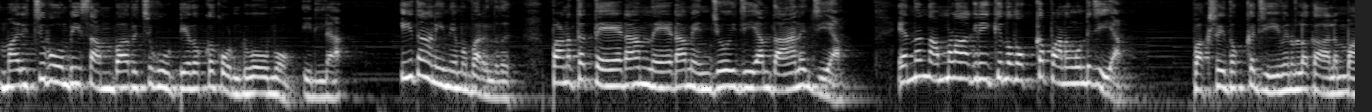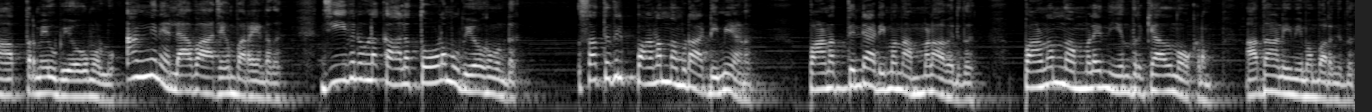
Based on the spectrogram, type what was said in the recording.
മരിച്ചു പോകുമ്പോൾ ഈ സമ്പാദിച്ചു കൂട്ടിയതൊക്കെ കൊണ്ടുപോകുമോ? ഇല്ല. ഇതാണ് ഈ നിയമം പറയുന്നത്. പണത്തെ തേടാം നേടാം എൻജോയ് ചെയ്യാം ദാനം ചെയ്യാം. എന്നാൽ നമ്മൾ ആഗ്രഹിക്കുന്നതൊക്കെ പണം കൊണ്ട് ചെയ്യാം. പക്ഷേ ഇതൊക്കെ ജീവനുള്ള കാലം മാത്രമേ ഉപയോഗമുള്ളൂ. അങ്ങനെയല്ല ആ വാചകം പറയേണ്ടത്. ജീവനുള്ള കാലത്തോളം ഉപയോഗമുണ്ട്. സത്യത്തിൽ പണം നമ്മുടെ അടിമയാണ്. പണത്തിന്റെ അടിമ നമ്മളാവരുത്. പണം നമ്മളെ നിയന്ത്രിക്കാതെ നോക്കണം. അതാണ് ഈ നിയമം പറഞ്ഞത്.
